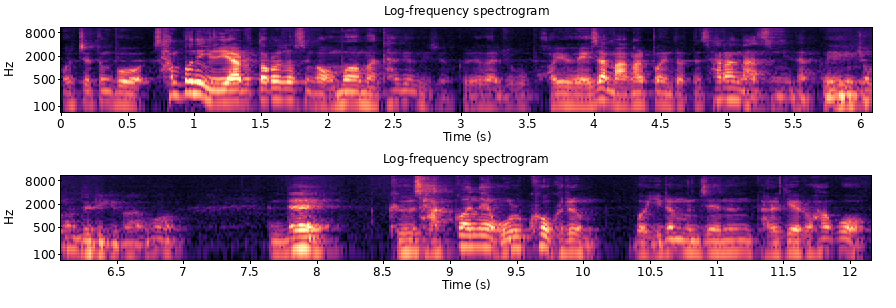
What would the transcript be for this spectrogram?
어쨌든 뭐 3분의 1 이하로 떨어졌으니까 어마어마한 타격이죠. 그래가지고 거의 회사 망할 뻔했던 살아났습니다. 그 얘기 조금 드리기도 하고. 근데 그 사건의 옳고 그름 뭐 이런 문제는 별개로 하고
